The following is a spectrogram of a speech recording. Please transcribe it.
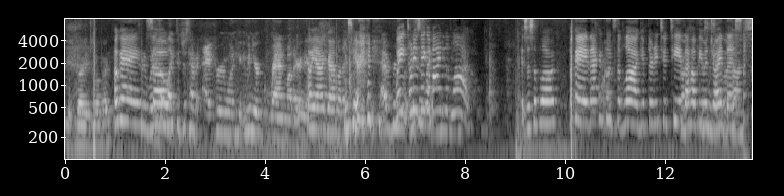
You Very, you all good? Okay, What is it so. like to just have everyone here, even your grandmother here? oh, yeah, our grandmother's here. Everyone- Wait, Tony, say is like- goodbye to the vlog. Is this a vlog? Okay, that concludes the vlog. You have 32 teeth. I hope you This enjoyed it, this.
